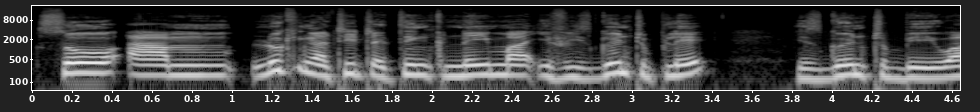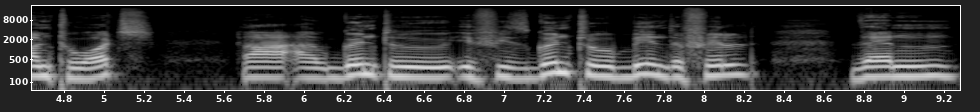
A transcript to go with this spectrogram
So, um, looking at it, I think Neymar, if he's going to play, is going to be one to watch. Uh, I'm going to, if he's going to be in the field, then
